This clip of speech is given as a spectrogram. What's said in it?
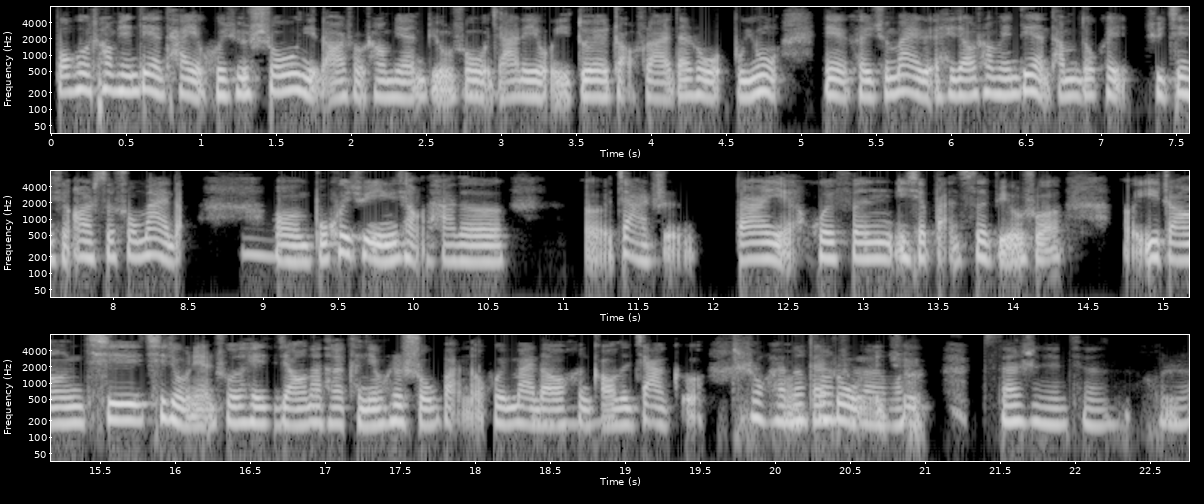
包括唱片店他也会去收你的二手唱片。比如说我家里有一堆找出来，但是我不用，你也可以去卖给黑胶唱片店，他们都可以去进行二次售卖的，嗯，不会去影响它的呃价值。当然也会分一些版次，比如说，呃，一张七七九年出的黑胶，那它肯定是首版的，会卖到很高的价格。这种还能放出来吗？三十年前或者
